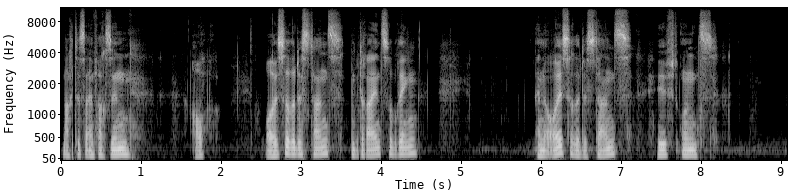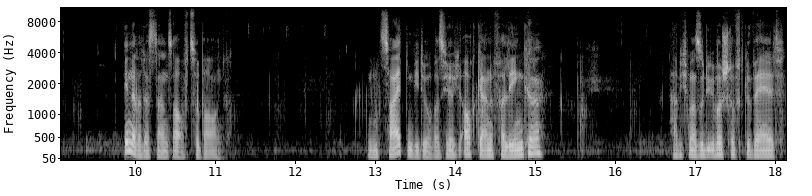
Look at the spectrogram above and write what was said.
macht es einfach Sinn, auch äußere Distanz mit reinzubringen. Eine äußere Distanz hilft uns, innere Distanz aufzubauen. Im zweiten Video, was ich euch auch gerne verlinke, habe ich mal so die Überschrift gewählt.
